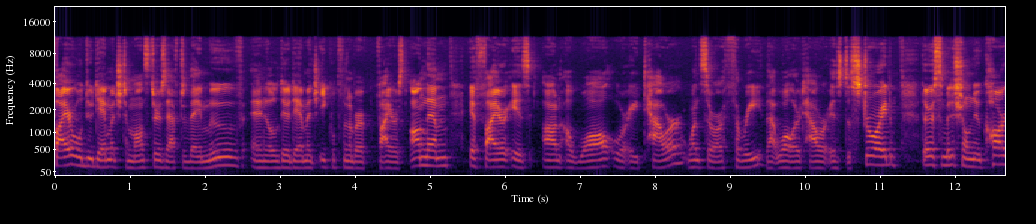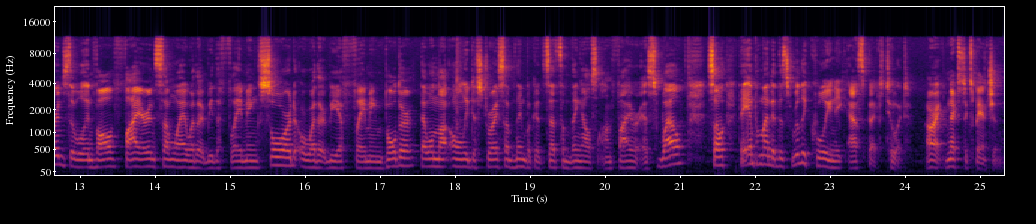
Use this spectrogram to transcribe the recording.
Fire will do damage to monsters after they move, and it'll do damage equal to the number of fires on them. If fire is on a wall or a tower, once there are three, that wall or tower is destroyed. There are some additional new cards that will involve fire in some way, whether it be the flaming sword or whether it be a flaming boulder that will not only destroy something, but could set something else on fire as well. So they implemented this really cool, unique aspect to it. All right, next expansion.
